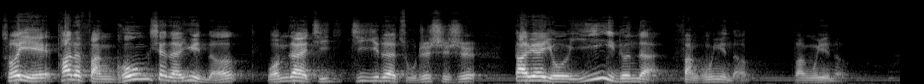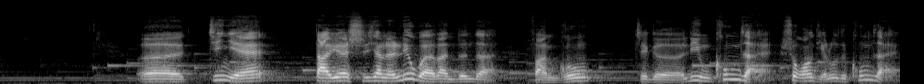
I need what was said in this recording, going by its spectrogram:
所以它的反空现在运能，我们在积积极的组织实施，大约有一亿吨的反空运能，反空运能。呃，今年大约实现了六百万吨的反空，这个利用空载朔黄铁路的空载，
